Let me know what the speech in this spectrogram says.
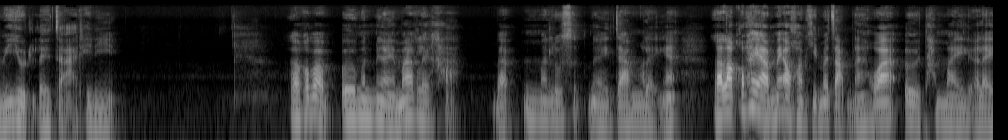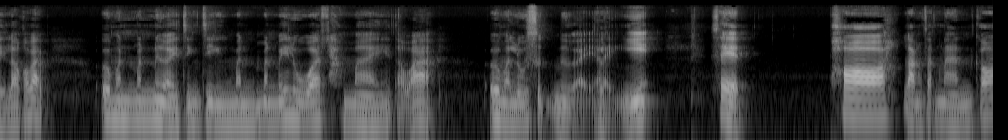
ไม่หยุดเลยจ้าทีนี้เราก็แบบเออมันเหนื่อยมากเลยค่ะ แบบมันรู้สึกเหนื่อยจังอะไรเงี้ยแล้วเราก็พยายามไม่เอาความคิดมาจับนะว่าเออทำไมหรืออะไร เราก็แบบเออมันมันเหนื่อยจริง ๆ มันมันไม่รู้ว่าทำไม แต่ว่า เออมันรู้สึกเหนื่อยอะไรอย่างนี้ เสร็จพอหลังจากนั้นก็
